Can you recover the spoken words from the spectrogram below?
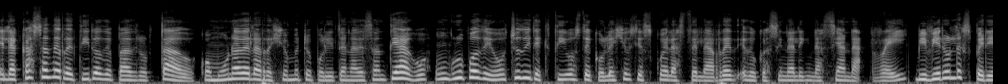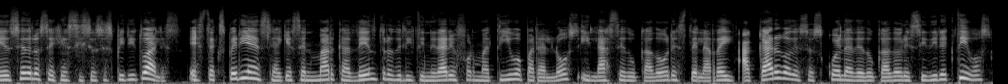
En la Casa de Retiro de Padre Hurtado, comuna de la región metropolitana de Santiago, un grupo de ocho directivos de colegios y escuelas de la Red Educacional Ignaciana REI vivieron la experiencia de los ejercicios espirituales. Esta experiencia, que se enmarca dentro del itinerario formativo para los y las educadores de la REI a cargo de su escuela de educadores y directivos,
